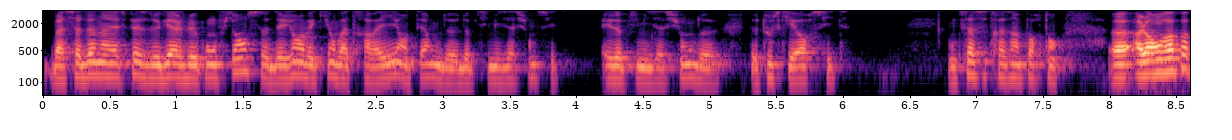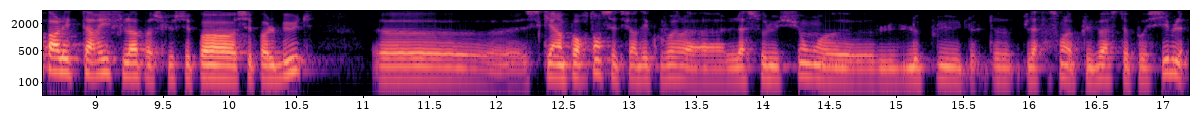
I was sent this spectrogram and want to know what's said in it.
bah, ça donne un espèce de gage de confiance des gens avec qui on va travailler en termes d'optimisation de, site et d'optimisation de, tout ce qui est hors site. Donc ça, c'est très important. Euh, alors, on ne va pas parler de tarifs là, parce que ce n'est pas, pas le but. Euh, ce qui est important, c'est de faire découvrir la, solution le plus, de, la façon la plus vaste possible.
